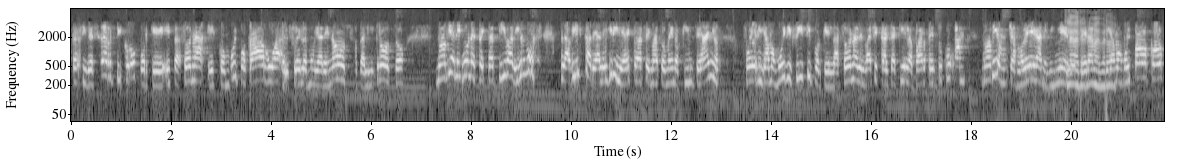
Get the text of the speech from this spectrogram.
casi desértico porque esta zona es con muy poca agua, el suelo es muy arenoso, salitroso. No había ninguna expectativa, digamos, la vista de alegría. Esto hace más o menos 15 años. Fue, digamos, muy difícil porque en la zona del Valle Calchaquí, en la parte de Tucumán, no había muchas bodegas ni viñedos, eran, digamos, muy pocos.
